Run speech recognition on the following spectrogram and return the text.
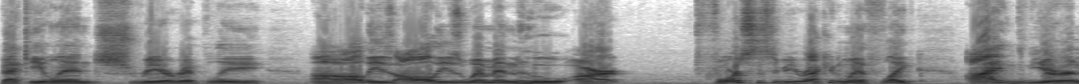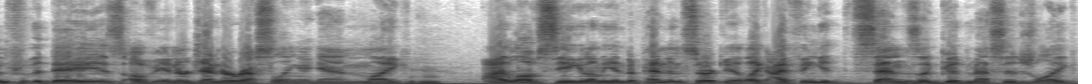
Becky Lynch, Rhea Ripley. Uh, all these all these women who are forces to be reckoned with. Like I yearn for the days of intergender wrestling again. Like mm-hmm. I love seeing it on the independent circuit. Like I think it sends a good message. Like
